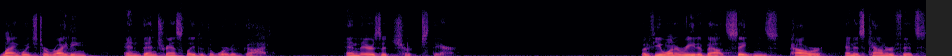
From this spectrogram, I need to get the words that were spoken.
language to writing, and then translated the Word of God. And there's a church there. But if you want to read about Satan's power and his counterfeits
